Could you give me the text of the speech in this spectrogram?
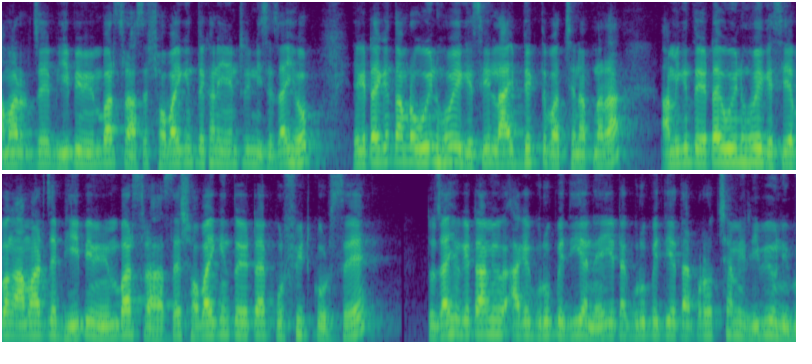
আমার যে ভিপি মেম্বার্সরা আছে, সবাই কিন্তু এখানে এন্ট্রি নিছে। যাই হোক, এটাই কিন্তু আমরা উইন হয়ে গেছি। লাইভ দেখতে পাচ্ছেন আপনারা। আমি কিন্তু এটাই উইন হয়ে গেছি এবং আমার যে ভিপি মেম্বার্সরা আছে, সবাই কিন্তু এটা প্রফিট করছে। তো যাই হোক এটা আমি আগে গ্রুপে দিয়ে নেই, এটা গ্রুপে দিয়ে তারপর হচ্ছে আমি রিভিউ নিব।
